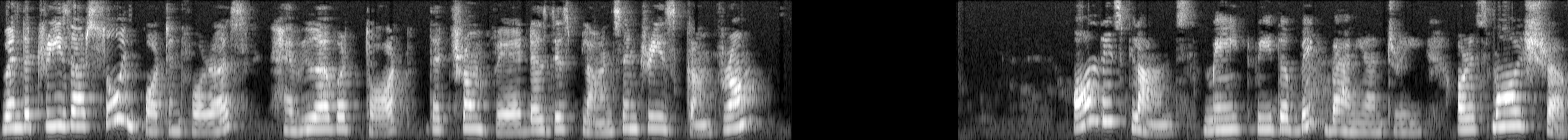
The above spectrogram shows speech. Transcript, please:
when the trees are so important for us, have you ever thought that from where does these plants and trees come from? All these plants, may be the big banyan tree or a small shrub,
